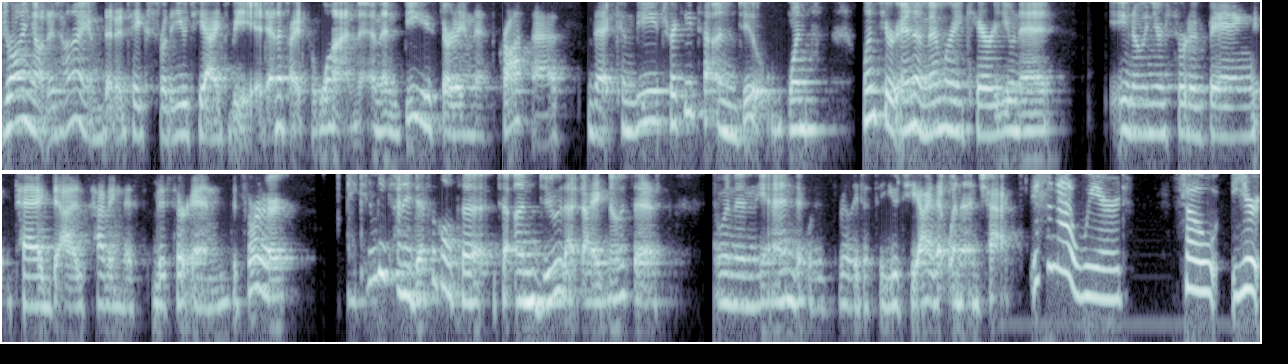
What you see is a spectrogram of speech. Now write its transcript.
drawing out the time that it takes for the UTI to be identified for one, and then B, starting this process that can be tricky to undo once once you're in a memory care unit you know, and you're sort of being pegged as having this this certain disorder, it can be kind of difficult to to undo that diagnosis. When in the end, it was really just a UTI that went unchecked. Isn't that weird? So you're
